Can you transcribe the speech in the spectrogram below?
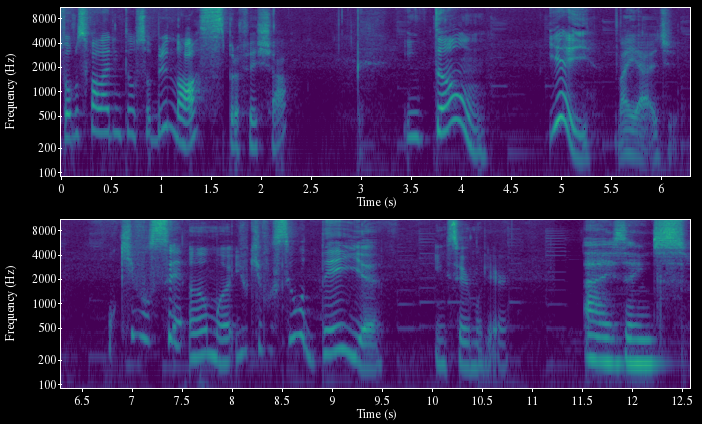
Vamos falar então sobre nós para fechar. Então, e aí, Nayade? o que você ama e o que você odeia em ser mulher? Ai, gente,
